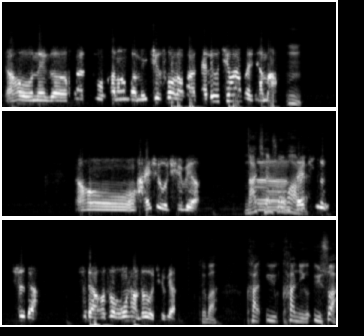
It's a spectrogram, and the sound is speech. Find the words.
然后那个换速可能我没记错的话，才六七万块钱吧。嗯。然后还是有区别。拿钱说话呗。在质质量、质量和做工上都有区别，对吧？看预看这个预算，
